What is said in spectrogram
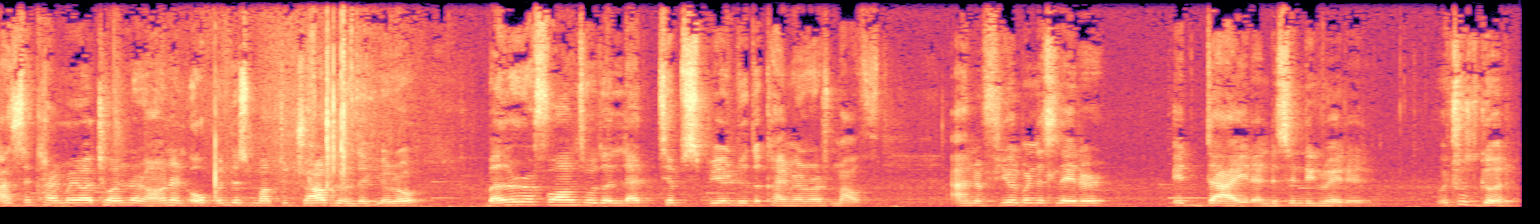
As the Chimera turned around and opened its mouth to charge the hero, Bellerophon threw the lead tipped spear into the Chimera's mouth, and a few minutes later, it died and disintegrated, which was good,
